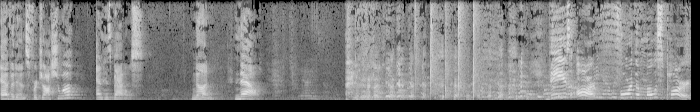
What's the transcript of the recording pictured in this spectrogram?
evidence for Joshua and his battles. None. Now, These are, for the most part,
